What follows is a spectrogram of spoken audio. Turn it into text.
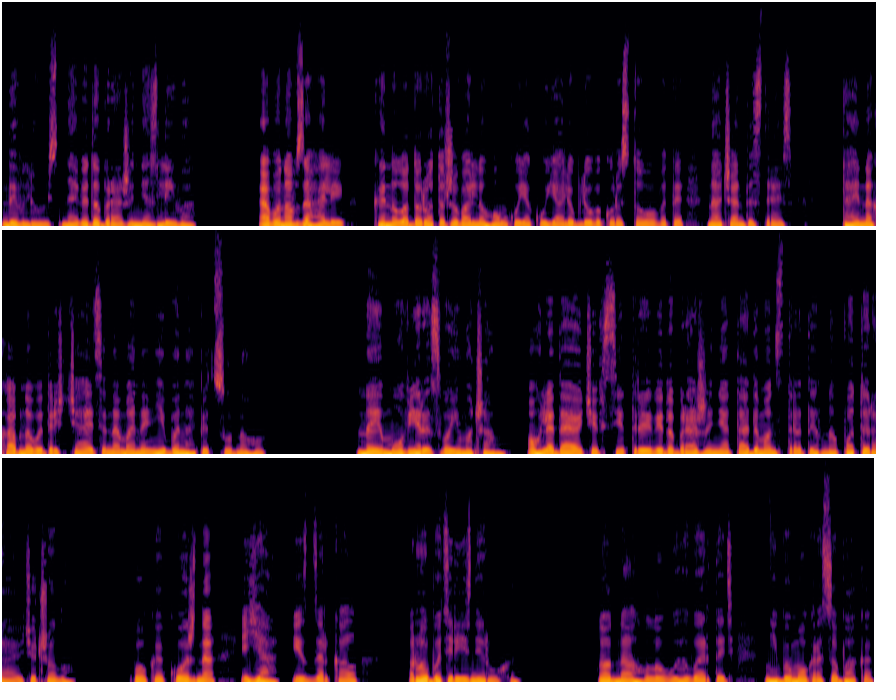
Дивлюсь на відображення зліва. А воно взагалі кинуло до рота жувальну гумку, яку я люблю використовувати, наче антистрес, та й нахабно витріщається на мене, ніби на підсудного. Не йому віри своїм очам, оглядаючи всі три відображення та демонстративно потираючи чоло, поки кожна я із дзеркал робить різні рухи. Одна головою вертить, ніби мокра собака,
